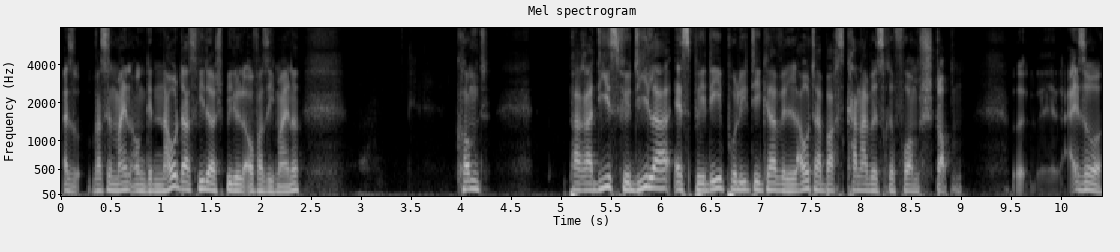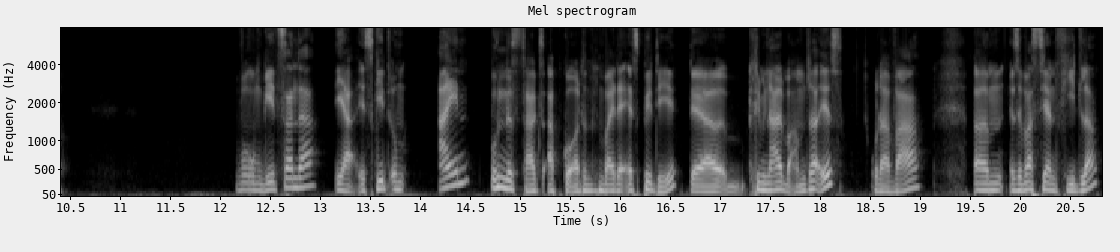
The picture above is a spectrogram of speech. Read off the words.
also was in meinen Augen genau das widerspiegelt, auch was ich meine. Kommt Paradies für Dealer, SPD-Politiker will Lauterbachs Cannabis-Reform stoppen. Also, worum geht's dann da? Ja, es geht um einen Bundestagsabgeordneten bei der SPD, der Kriminalbeamter ist oder war, ähm, Sebastian Fiedler.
